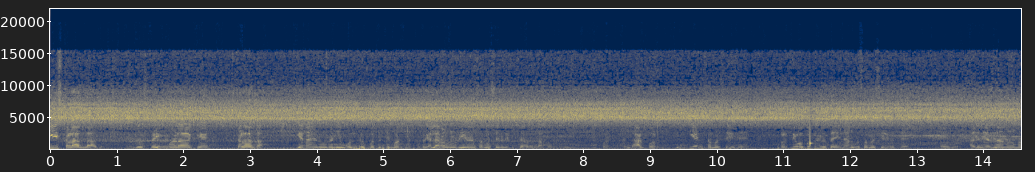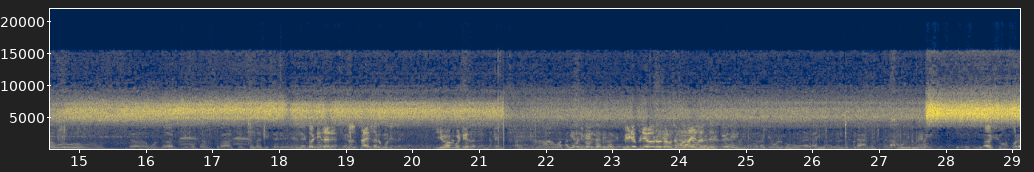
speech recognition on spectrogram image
ಈ ಸ್ಥಳ ಅಲ್ಲ ಅದು. ಇದು ಸ್ಟ್ರೈಕ್ ಮಾಡೋಕ್ಕೆ ಸ್ಥಳ ಅಲ್ಲ. ಏನಾಗಿರ್ಬೋದು ಅಂದ್ರೆ ನೀವು ಒಂದು ಪದ್ಧತಿ ಮಾಡಿಸ್ಬಿಟ್ಟು ಎಲ್ಲರೂ ಅವ್ರವ್ರು ಏನೇನು ಸಮಸ್ಯೆಗಳಿರುತ್ತೆ ಅವರೆಲ್ಲ ಬಂದು. ಹಂಗೆ ಆಗಬಾರ್ದು. ನಿಮ್ಗೆ ಏನು ಸಮಸ್ಯೆ ಇದೆ? ಪ್ರತಿಯೊಬ್ಬರಿಗೂ ಇರುತ್ತೆ ನನಗೂ ಸಮಸ್ಯೆ ಇರುತ್ತೆ. ಹೌದು. ಅದನ್ನೆಲ್ಲನೂ ನಾವು ಒಂದು ಅರ್ಜಿ ಮುಖಾಂತರ ಕೆಲಸದ ಅಧಿಕಾರಿ ಕೊಟ್ಟಿದ್ದಾರೆ. ಸಾಯಿಲ್ಲರು ಕೊಟ್ಟಿದ್ದಾರೆ. ಇವಾಗ ಕೊಟ್ಟಿದ್ದಾರೆ. ಪಿ ಡಬ್ಲ್ಯೂ ಅವರು ನಮ್ಮ ಸಂಬಂಧ ಇಲ್ಲ ಅಂತ. ಆ ಶಿವಪುರ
